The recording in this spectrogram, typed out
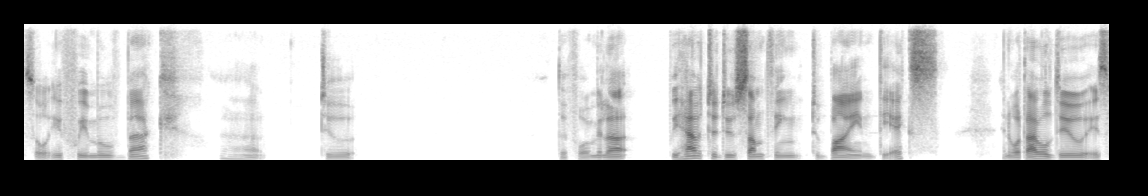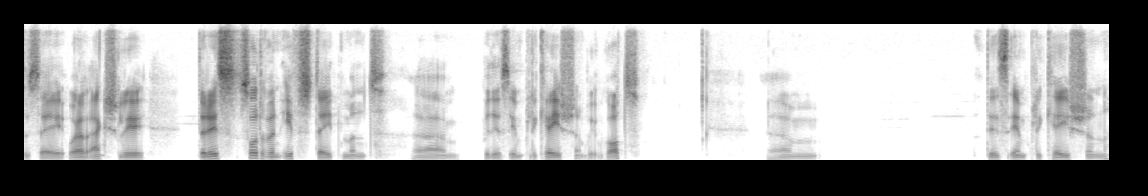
So if we move back uh, to the formula, we have to do something to bind the x. And what I will do is to say, well, actually, there is sort of an if statement um, with this implication we've got. Um, this implication.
